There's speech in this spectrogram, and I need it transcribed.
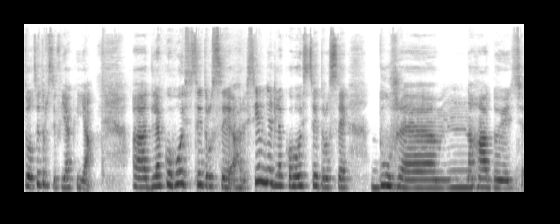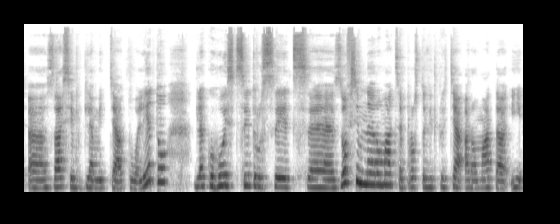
до цитрусів, як і я. Для когось цитруси агресивні, для когось цитруси дуже нагадують е, засіб для миття туалету. Для когось цитруси це зовсім не аромат, це просто відкриття аромата і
